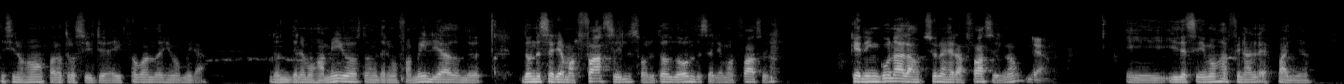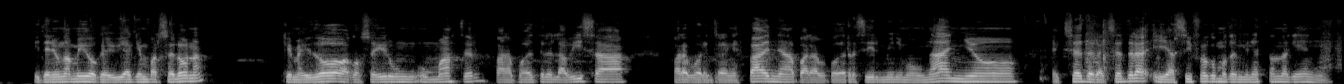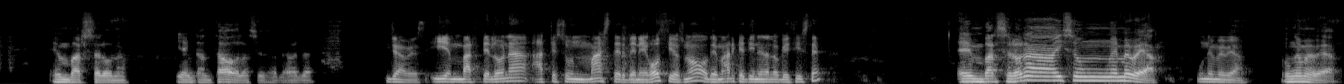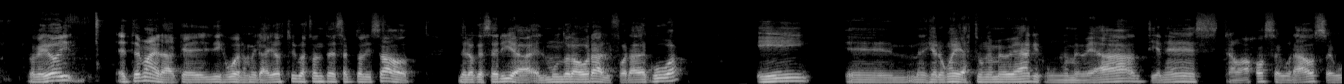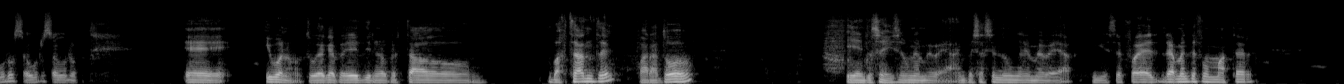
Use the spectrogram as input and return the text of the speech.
¿Y si nos vamos para otro sitio? Y ahí fue cuando dijimos, mira, ¿dónde tenemos amigos? ¿Dónde tenemos familia? ¿Dónde, dónde sería más fácil? Sobre todo, ¿dónde sería más fácil? Que ninguna de las opciones era fácil, ¿no? Ya y, decidimos al final España. Y tenía un amigo que vivía aquí en Barcelona que me ayudó a conseguir un, un máster para poder tener la visa, para poder entrar en España, para poder recibir mínimo un año, etcétera, etcétera. Y así fue como terminé estando aquí en, en Barcelona. Y encantado de la ciudad, la verdad. Ya ves. Y en Barcelona haces un máster de negocios, ¿no? ¿O de marketing en lo que hiciste? En Barcelona hice un MBA. Un MBA. Un MBA. Porque yo, el tema era que dije, bueno, mira, yo estoy bastante desactualizado de lo que sería el mundo laboral fuera de Cuba y eh, me dijeron, oye, hazte un MBA, que con un MBA tienes trabajo asegurado, seguro, seguro, seguro. Eh, y bueno, tuve que pedir dinero prestado bastante para todo. Y entonces hice un MBA, empecé haciendo un MBA. Y ese fue, realmente fue un máster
